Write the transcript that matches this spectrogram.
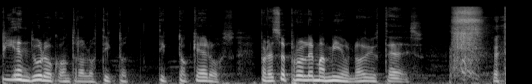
bien duro contra los TikTok, TikTokeros. Pero eso es problema mío, no de ustedes.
